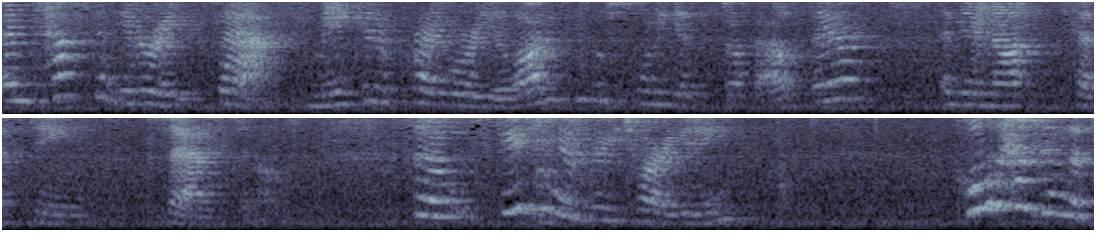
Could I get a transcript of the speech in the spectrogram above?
and test and iterate fast. Make it a priority. A lot of people just want to get stuff out there and they're not testing fast enough. So speaking of retargeting, who has in the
